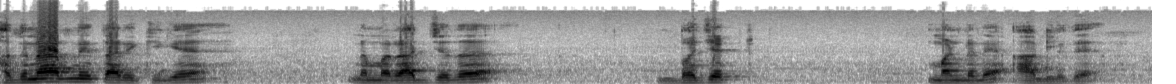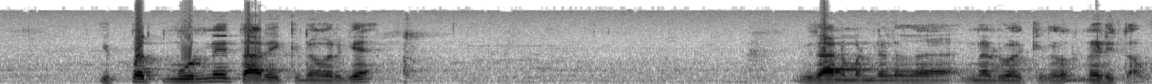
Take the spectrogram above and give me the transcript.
ಹದಿನಾರನೇ ತಾರೀಕಿಗೆ ನಮ್ಮ ರಾಜ್ಯದ ಬಜೆಟ್ ಮಂಡನೆ ಆಗಲಿದೆ. ಇಪ್ಪತ್ತ್ಮೂರನೇ ತಾರೀಕಿನವರೆಗೆ ವಿಧಾನಮಂಡಲದ ನಡವಳಿಕೆಗಳು ನಡೀತಾವೆ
